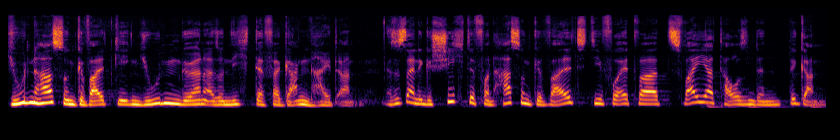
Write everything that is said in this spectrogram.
Judenhass und Gewalt gegen Juden gehören also nicht der Vergangenheit an. Es ist eine Geschichte von Hass und Gewalt, die vor etwa zwei Jahrtausenden begann.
